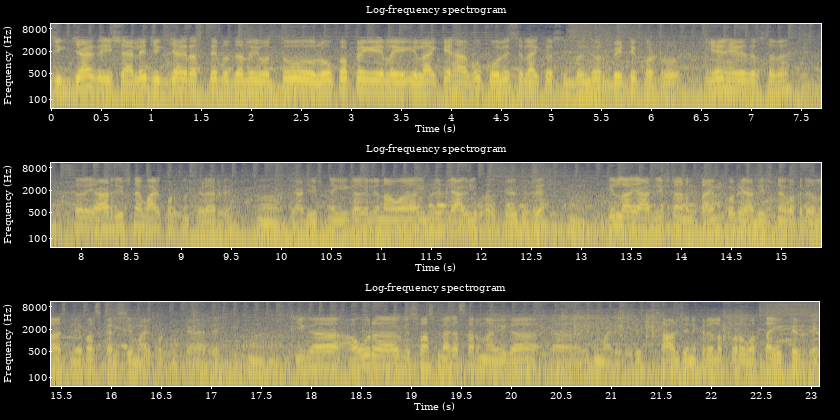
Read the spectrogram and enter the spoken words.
ಜಿಗ್ಜಾಗ್ ಈ ಶಾಲೆ ಜಿಗ್ಜಾಗ್ ರಸ್ತೆ ಬದಲು ಇವತ್ತು ಲೋಕೋಪಯೋಗಿ ಇಲ- ಇಲಾಖೆ ಹಾಗೂ ಪೊಲೀಸ್ ಇಲಾಖೆ ಸಿಬ್ಬಂದಿಯವ್ರು ಭೇಟಿ ಕೊಟ್ಟರು ಏನು ಹೇಳಿದ್ರು ಸರ್? ಸರ್ ಎರಡು ದಿವ್ಸನಾಗ ಮಾಡಿಕೊಡ್ತು ಅಂತ ಹೇಳ್ಯಾರ ರೀ ಎರಡು ದಿವ್ಸನಾಗ ಈಗಾಗಲೇ ನಾವು ಇಮಿಡಿಯೇಟ್ಲಿ ಆಗಲಿ ಸರ್ ಅಂತ ಹೇಳಿದ್ವಿ ರೀ ಇಲ್ಲ ಎರಡು ದಿವ್ಸನಾಗ ನಮ್ಮ ಟೈಮ್ ಕೊಡ್ರಿ ಎರಡು ದಿವ್ಸನಾಗ ಗೊತ್ತಿರಲ್ಲ ಲೇಬರ್ಸ್ ಕರೆಸಿ ಮಾಡಿ ಕೊಡ್ತೀನಿ ಅಂತ ಹೇಳ್ಯಾರ ರೀ ಈಗ ಅವರ ವಿಶ್ವಾಸ ಮ್ಯಾಗ ಸರ್ ನಾವೀಗ ಇದು ಮಾಡಿದ್ವಿ ರೀ ಸಾರ್ವಜನಿಕರೆಲ್ಲ ಪೂರ ಒತ್ತ ಇಟ್ಟಿರ್ರಿ.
